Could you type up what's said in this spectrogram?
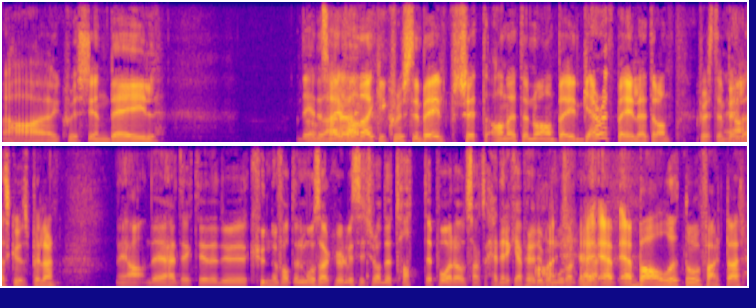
Ja, Christian Bale. Det er dessverre feil. han er ikke Christian Bale. Shit, han heter noe annet Bale. Gareth Bale heter han. Christian Bale Ja. er skuespilleren. Ja, det er helt riktig. Du kunne fått en Mozart-kul hvis ikke du hadde tatt det på deg og sagt 'Henrik, jeg prøvde jo på Mozart-kul'. Jeg, jeg, jeg balet noe fælt der.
